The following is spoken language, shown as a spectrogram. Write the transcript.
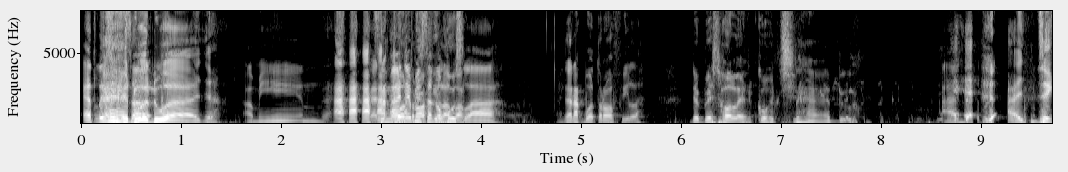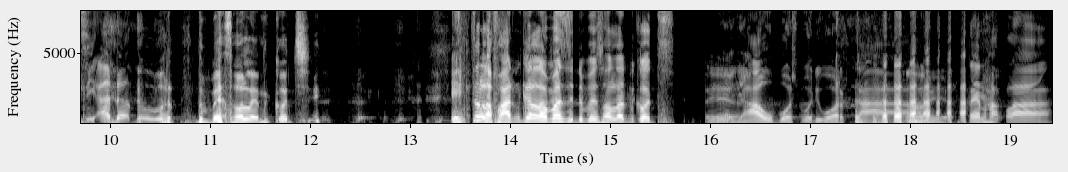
at least Eh bisa dua-dua aja. Amin seenggaknya bisa ngebus lah Enak buat trofi lah. The best Holland coach. aduh ada Anjing. si ada tuh word the best Holland coach Itulah Van Gaal lah Mas, the best Holland coach. Ya, jauh bos body workout. Oh, iya. Ten Hag lah.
